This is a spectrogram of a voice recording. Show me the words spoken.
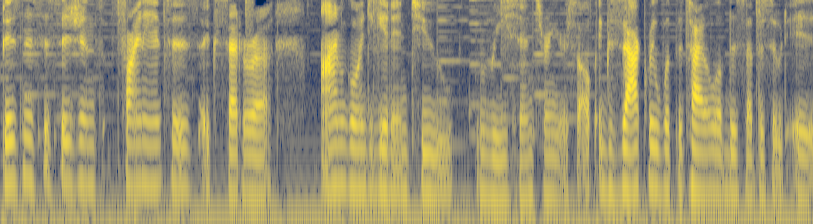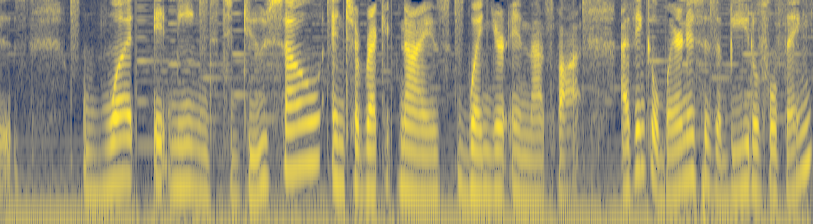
business decisions, finances, etc. I'm going to get into recentering yourself, exactly what the title of this episode is, what it means to do so, and to recognize when you're in that spot. I think awareness is a beautiful thing.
